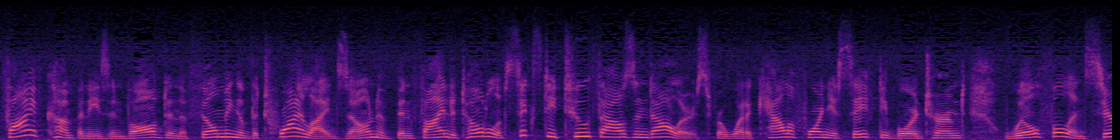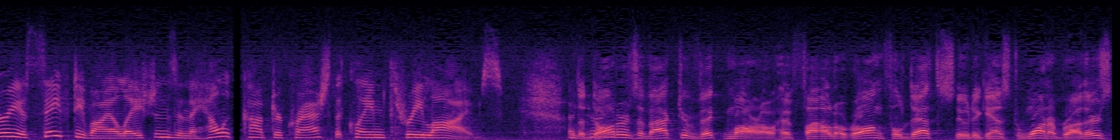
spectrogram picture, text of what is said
Five companies involved in the filming of The Twilight Zone have been fined a total of $62,000 for what a California safety board termed willful and serious safety violations in the helicopter crash that claimed three lives. The daughters of actor Vic Morrow have filed a wrongful death suit against Warner Brothers,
